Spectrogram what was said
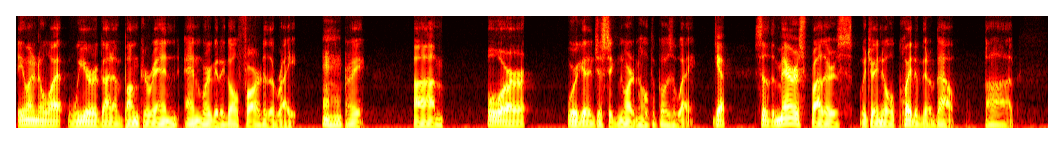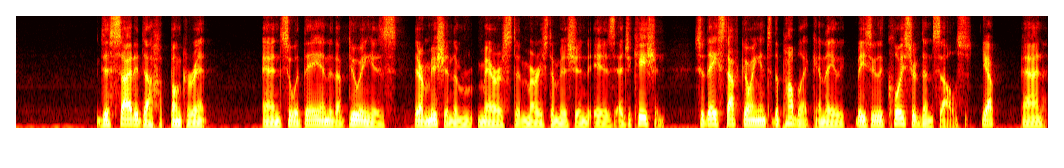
they want to know what we are going to bunker in and we're going to go far to the right, Mhm. right, um, or we're going to just ignore it and hope it goes away. Yep. So the Marist brothers, which I know quite a bit about, uh, decided to bunker in. And so what they ended up doing is their mission, the Marist and Marista mission, is education. So they stopped going into the public and they basically cloistered themselves. Yep. And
